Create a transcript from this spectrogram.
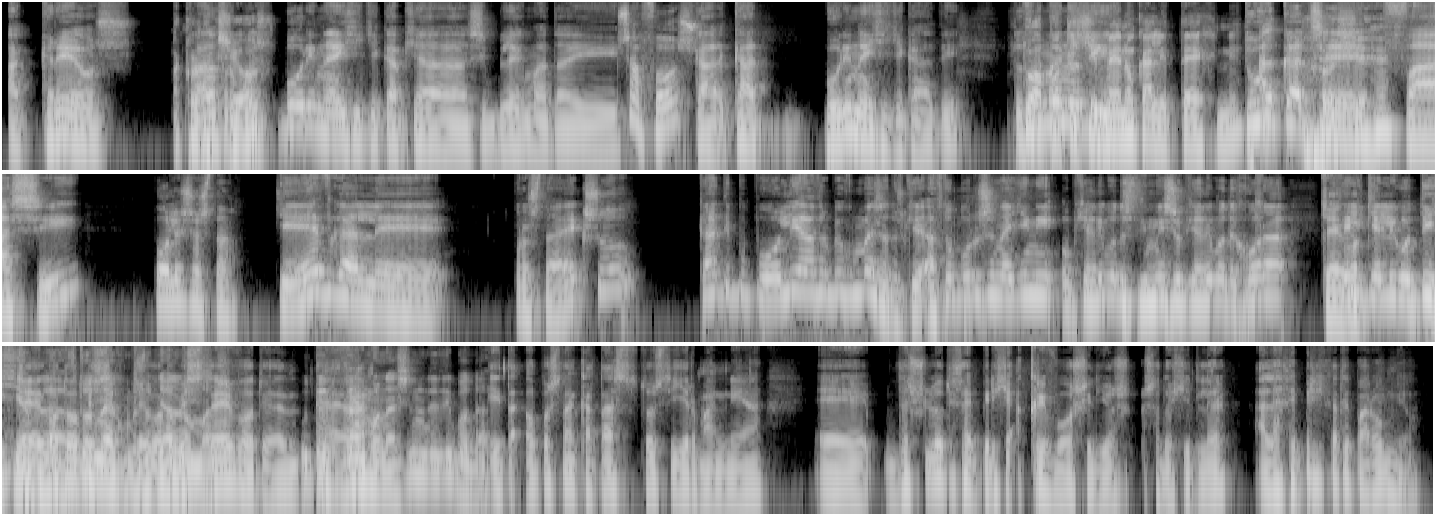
ακραίος Ακροδεξιός. άνθρωπος. Μπορεί να έχει και κάποια συμπλέγματα ή. Σαφώς. κα- κα- μπορεί να έχει και κάτι. Το Του θέμα είναι ότι αποτυχημένου καλλιτέχνη. του Όχι. κάτσε φάση Πολύ σωστά. και έβγαλε προς τα έξω κάτι που πολλοί άνθρωποι έχουν μέσα τους. Και αυτό μπορούσε να γίνει οποιαδήποτε στιγμή σε οποιαδήποτε χώρα. Και θέλει εγώ- και λίγο τύχη και απλά. εγώ το Αυτό πιστε- να έχουμε και στο εγώ το μυαλό μας. πιστεύω ότι, ε, Ούτε ε, δαίμονας είναι ούτε τίποτα. Όπως ήταν κατάσταση τότε στη Γερμανία, ε, δεν σου λέω ότι θα υπήρχε ακριβώς ίδιος σαν τον Χίτλερ, αλλά θα υπήρχε κάτι παρόμοιο.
